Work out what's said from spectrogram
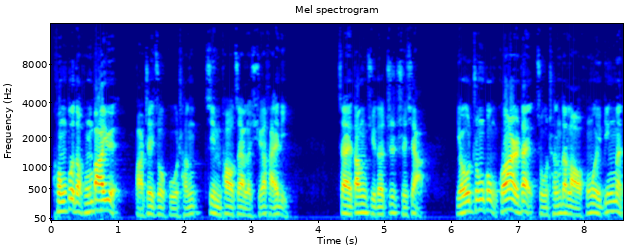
恐怖的红八月把这座古城浸泡在了血海里。在当局的支持下，由中共官二代组成的老红卫兵们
